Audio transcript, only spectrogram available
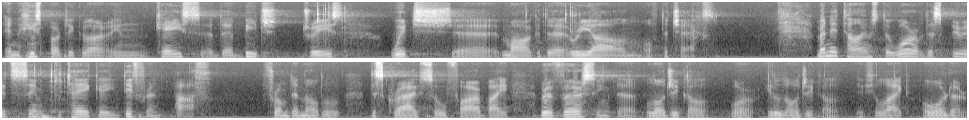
In his particular in case, the beech trees, which uh, mark the realm of the Czechs. Many times the war of the spirits seemed to take a different path from the model described so far by reversing the logical or illogical, if you like, order.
